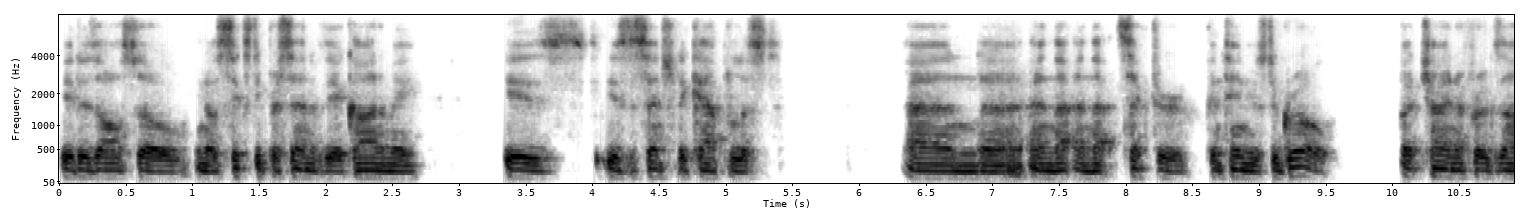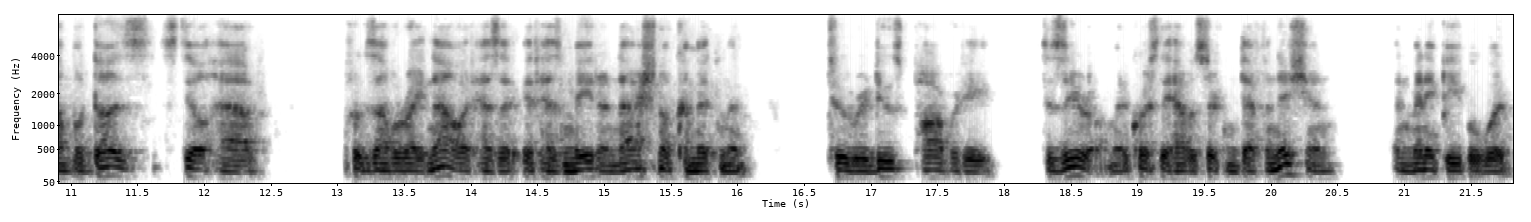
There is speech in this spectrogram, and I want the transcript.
it is also, you know, 60% of the economy is is essentially capitalist. And uh, and that and that sector continues to grow. But China, for example, does still have for example, right now it has a it has made a national commitment to reduce poverty to zero. I mean, of course, they have a certain definition, and many people would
